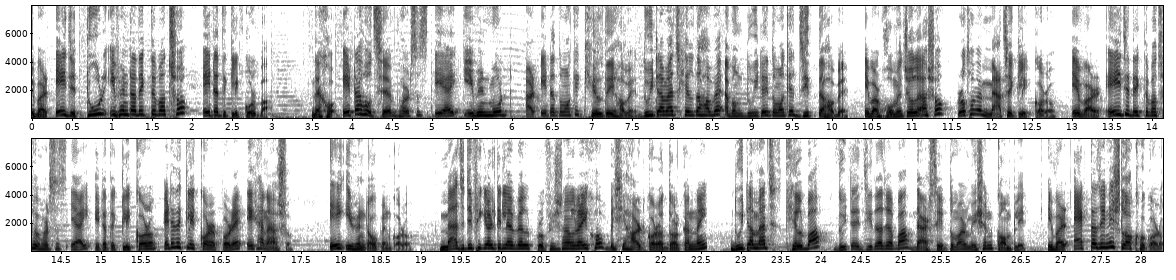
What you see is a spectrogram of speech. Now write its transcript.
এবার এই যে ট্যুর ইভেন্টটা দেখতে পাচ্ছ, এইটাতে ক্লিক করবা। দেখো, এটা হচ্ছে ভার্সেস এআই ইভেন্ট মোড আর এটা তোমাকে খেলতেই হবে। দুইটা ম্যাচ খেলতে হবে এবং দুইটাই তোমাকে জিততে হবে। এবার হোমে চলে আসো, প্রথমে ম্যাচে ক্লিক করো। এবার এই যে দেখতে পাচ্ছ ভার্সেস এআই এটাতে ক্লিক করো। এটাতে ক্লিক করার পরে এখানে আসো। এই ইভেন্টটা ওপেন করো। ম্যাচ ডিফিকাল্টি লেভেল প্রফেশনাল রাখো বেশি হার্ড করার দরকার নাই। দুইটা ম্যাচ খেলবা, দুইটাই জিতা যাবা দ্যাটস ইট তোমার মিশন কমপ্লিট এবার একটা জিনিস লক্ষ্য করো,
